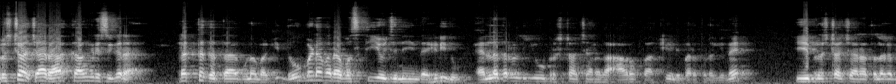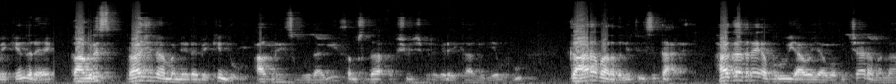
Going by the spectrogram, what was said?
ಭ್ರಷ್ಟಾಚಾರ ಕಾಂಗ್ರೆಸ್ಸಿಗರ ರಕ್ತಗತ ಗುಣವಾಗಿದ್ದು ಬಡವರ ವಸತಿ ಯೋಜನೆಯಿಂದ ಹಿಡಿದು ಎಲ್ಲದರಲ್ಲಿಯೂ ಭ್ರಷ್ಟಾಚಾರದ ಆರೋಪ ಕೇಳಿ ಬರತೊಡಗಿದೆ. ಈ ಭ್ರಷ್ಟಾಚಾರ ತೊಲಗಬೇಕೆಂದರೆ ಕಾಂಗ್ರೆಸ್ ರಾಜೀನಾಮೆ ನೀಡಬೇಕೆಂದು ಆಗ್ರಹಿಸುವುದಾಗಿ ಸಂಸದ ವಿಶ್ವೇಶ್ವರ ಹೆಗಡೆ ಕಾಗೇರಿಯವರು ಕಾರವಾರದಲ್ಲಿ ತಿಳಿಸಿದ್ದಾರೆ. ಹಾಗಾದರೆ ಅವರು ಯಾವ ಯಾವ ವಿಚಾರವನ್ನ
